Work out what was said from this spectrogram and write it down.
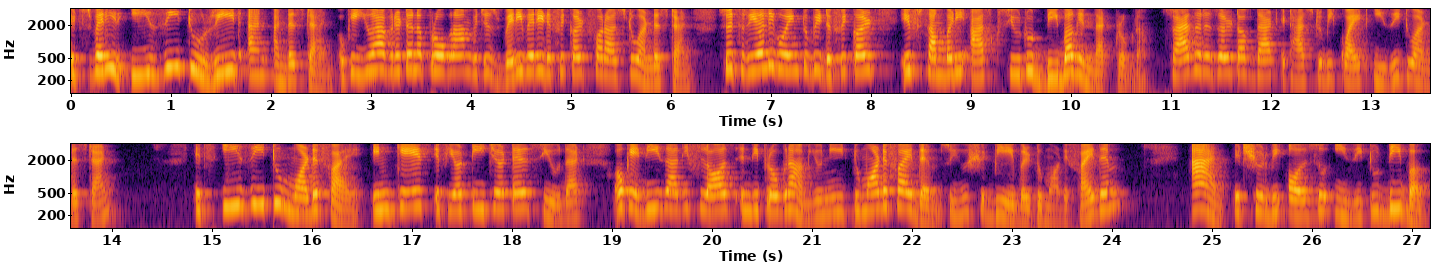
it's very easy to read and understand. Okay you have written a program which is very very difficult for us to understand. So it's really going to be difficult if somebody asks you to debug in that program. So as a result of that it has to be quite easy to understand. It's easy to modify in case if your teacher tells you that okay these are the flaws in the program you need to modify them. So you should be able to modify them and it should be also easy to debug.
